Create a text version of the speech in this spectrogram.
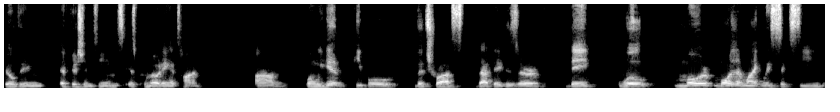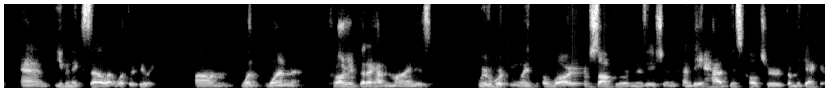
building efficient teams is promoting autonomy. Um, when we give people the trust that they deserve, they will more, more than likely succeed and even excel at what they're doing. Um, one, one project that I have in mind is we were working with a large software organization and they had this culture from the get-go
